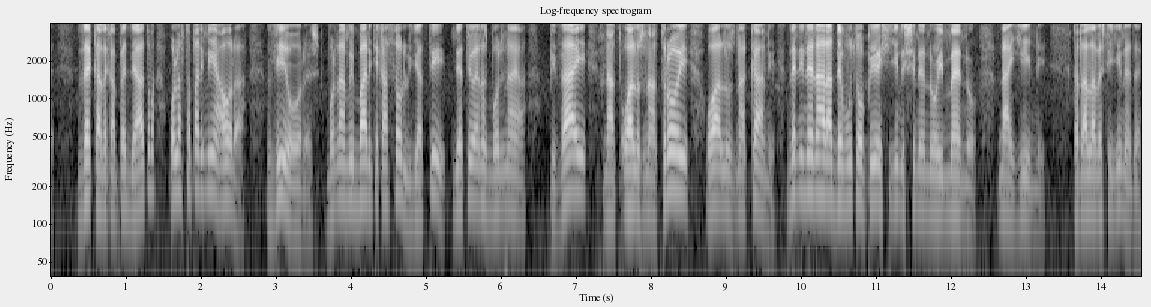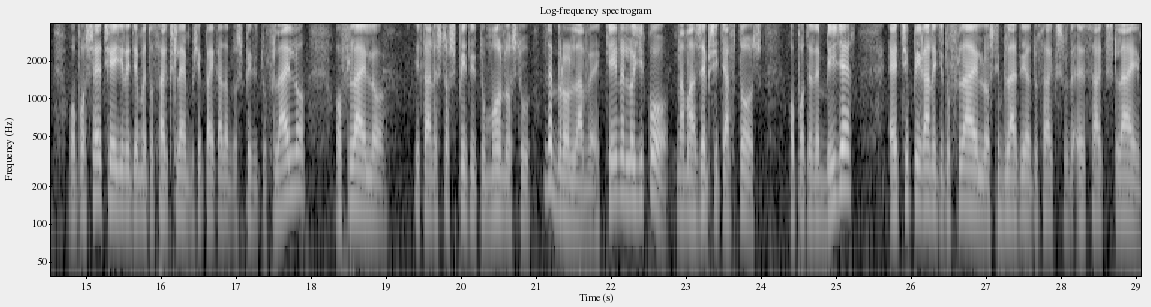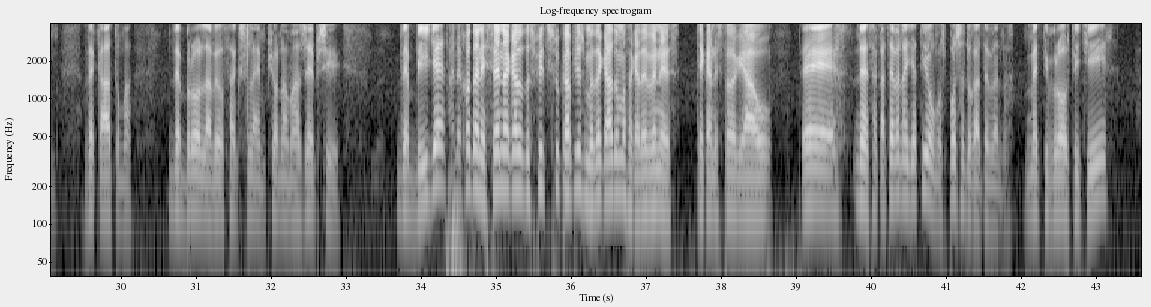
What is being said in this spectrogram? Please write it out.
10-15 άτομα. Όλα αυτά πάρει μία ώρα, δύο ώρες. Μπορεί να μην πάρει και καθόλου. Γιατί, Γιατί ο ένας μπορεί να πηδάει, να, ο άλλος να τρώει, ο άλλος να κάνει. Δεν είναι ένα ραντεβού το οποίο έχει γίνει συνεννοημένο να γίνει. Κατάλαβες τι γίνεται; Όπως έτσι έγινε και με το Thanks Line που είχε πάει κάτω από το σπίτι του Φλάιλο. Ο Φλάιλο ήταν στο σπίτι του μόνος του, δεν πρόλαβε. Και είναι λογικό να μαζέψει κι αυτός, οπότε δεν πήγε. Έτσι πήγανε και του Φλάιλο στην πλατεία του Θάξ Λάιμ, 10 άτομα. Δεν πρόλαβε ο Θάξ Λάιμ ποιο να μαζέψει. Δεν πήγε. Αν ερχόταν εσένα κάτω από το σπίτι σου κάποιος με 10 άτομα θα κατέβαινες και έκανες story out. Ε, ναι, θα κατέβαινα γιατί όμως, πώς θα το κατέβαινα; Με την προοπτική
